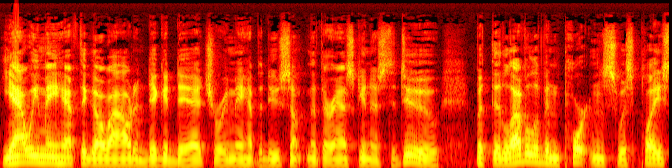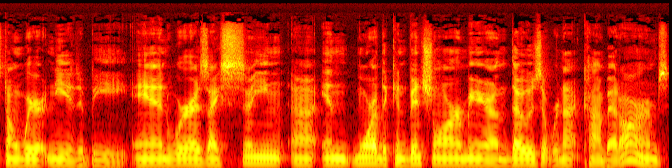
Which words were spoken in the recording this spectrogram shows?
yeah we may have to go out and dig a ditch or we may have to do something that they're asking us to do but the level of importance was placed on where it needed to be. And whereas i seen uh, in more of the conventional army on those that were not combat arms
